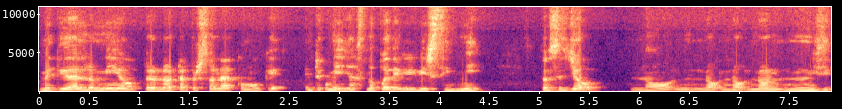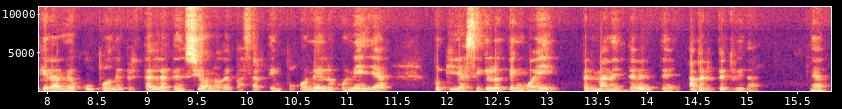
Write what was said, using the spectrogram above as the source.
metida en lo mío, pero la otra persona como que, entre comillas, no puede vivir sin mí. Entonces yo no, no, no, no, ni siquiera me ocupo de prestarle atención o de pasar tiempo con él o con ella, porque ya sé que lo tengo ahí permanentemente a perpetuidad. ¿ya?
